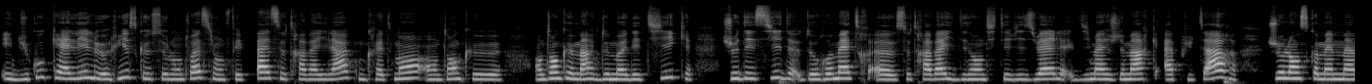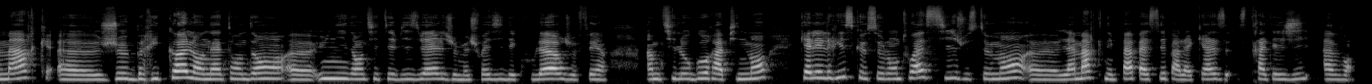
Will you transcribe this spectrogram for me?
Et du coup, quel est le risque selon toi si on ne fait pas ce travail-là concrètement en tant, que, marque de mode éthique? Je décide de remettre euh, ce travail d'identité visuelle, d'image de marque à plus tard. Je lance quand même ma marque. Euh, je bricole en attendant euh, une identité visuelle. Je me choisis des couleurs. Je fais un, un, petit logo rapidement. Quel est le risque selon toi si justement la marque n'est pas passée par la case stratégie avant?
